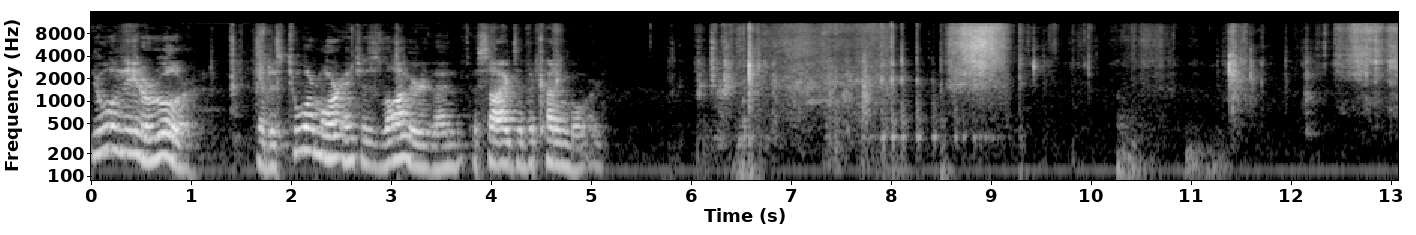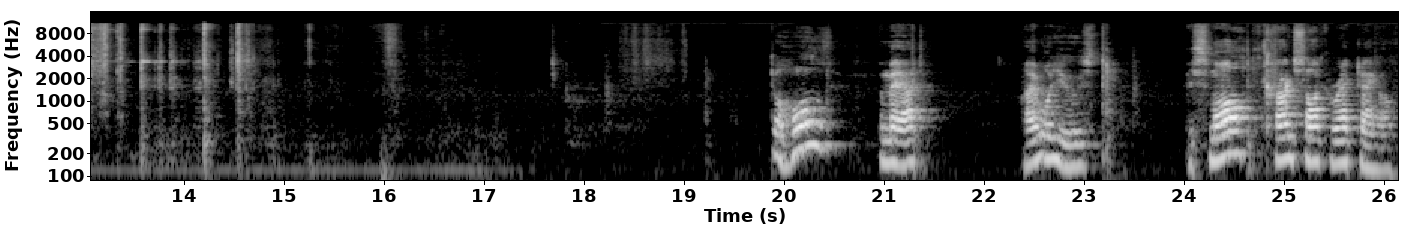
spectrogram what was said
You will need a ruler that is two or more inches longer than the sides of the cutting board. To hold the mat, I will use a small cardstock rectangle.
